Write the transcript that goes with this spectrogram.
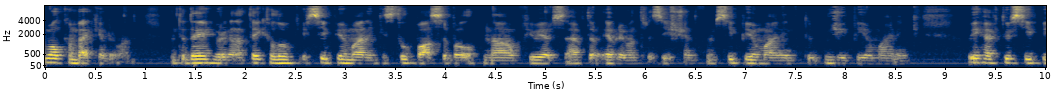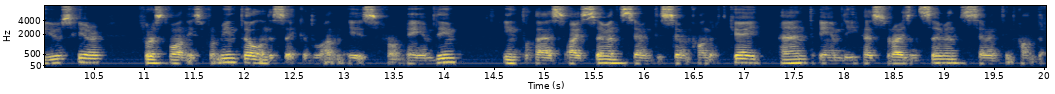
Welcome back everyone and today we're gonna take a look if CPU mining is still possible now a few years after everyone transitioned from CPU mining to GPU mining. We have two CPUs here, first one is from Intel and the second one is from AMD. Intel has i7 7700K and AMD has Ryzen 7 1700.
